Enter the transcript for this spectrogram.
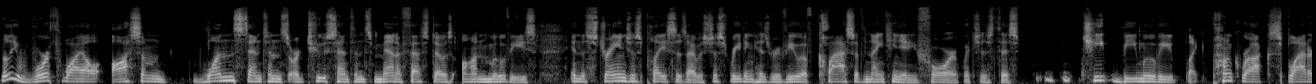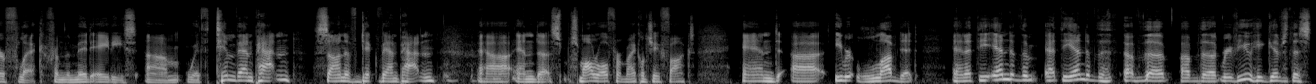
really worthwhile, awesome one sentence or two sentence manifestos on movies in the strangest places. I was just reading his review of Class of 1984, which is this cheap B movie, like punk rock splatter flick from the mid 80s um, with Tim Van Patten, son of Dick Van Patten, uh, and a small role for Michael J. Fox. And uh, Ebert loved it. And at the end of the at the end of the of the of the review, he gives this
